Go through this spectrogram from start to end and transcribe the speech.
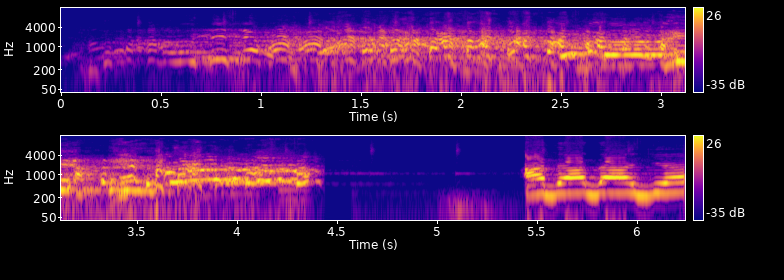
Ada-ada aja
